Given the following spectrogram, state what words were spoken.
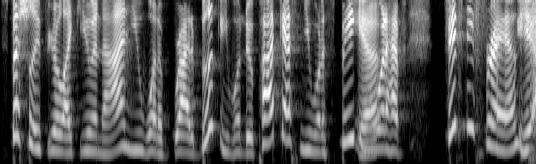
especially if you're like you and I and you want to write a book and you want to do a podcast and you want to speak and you want to have 50 friends. Yeah,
